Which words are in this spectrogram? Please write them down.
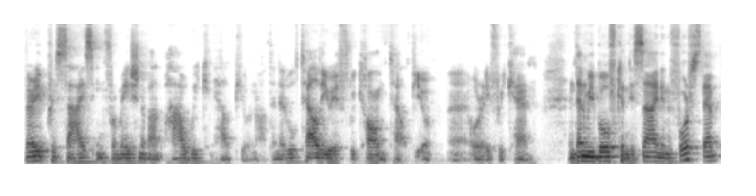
very precise information about how we can help you or not. And it will tell you if we can't help you uh, or if we can. And then we both can decide in the fourth step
